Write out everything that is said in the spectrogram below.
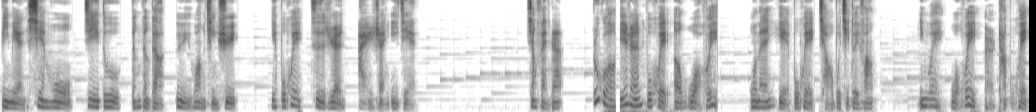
避免羡慕、嫉妒等等的欲望情绪，也不会自认矮人一截。相反的，如果别人不会而我会，我们也不会瞧不起对方。因为我会，而他不会，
